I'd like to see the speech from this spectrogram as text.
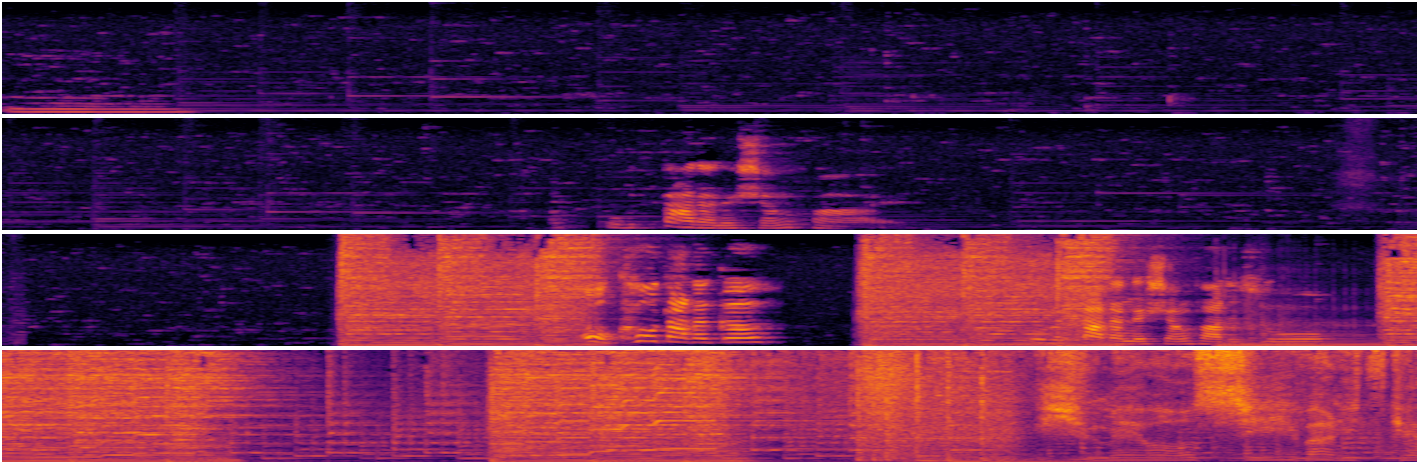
嗯，我大胆的想法。哦，扣大的歌，做个大胆的想法的说。縛りつける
